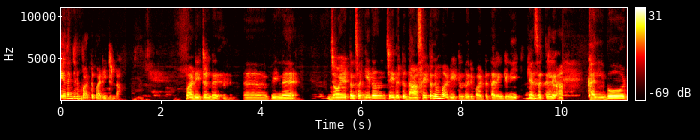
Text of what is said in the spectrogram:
ഏതെങ്കിലും പാട്ട് പാടിയിട്ടുണ്ടോ? പാടിയിട്ടുണ്ട്. പിന്നെ ജോയേട്ടൻ സംഗീതം ചെയ്തിട്ട് ദാസേട്ടനും പാടിയിട്ടുണ്ട് ഒരു പാട്ട് തരങ്കിണി കാസറ്റിൽ. കൽബോടടുത്തോളി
